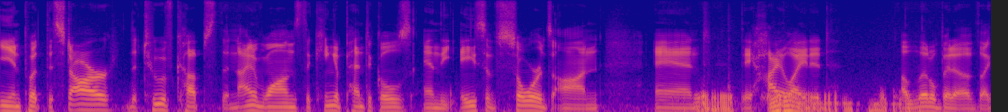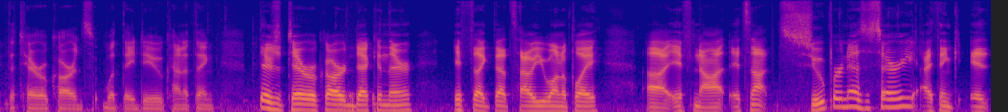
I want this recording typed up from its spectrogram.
Ian put the Star, the Two of Cups, the Nine of Wands, the King of Pentacles, and the Ace of Swords on, and they highlighted a little bit of like the tarot cards, what they do, kind of thing. There's a tarot card deck in there, if like that's how you want to play. Uh, if not, it's not super necessary. I think it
